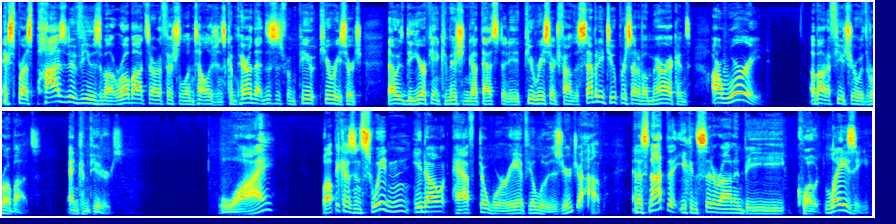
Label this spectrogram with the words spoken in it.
express positive views about robots and artificial intelligence. Compare that, this is from Pew, Pew, Research. That was the European Commission got that study. Pew Research found that 72% of Americans are worried about a future with robots and computers. Why? Well, because in Sweden, you don't have to worry if you lose your job. And it's not that you can sit around and be, quote, lazy.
